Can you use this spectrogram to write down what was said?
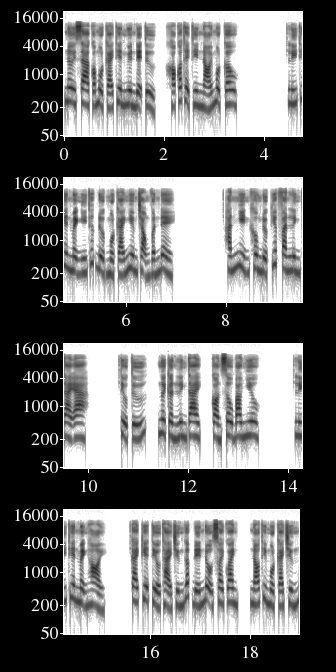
Nơi xa có một cái thiên nguyên đệ tử, khó có thể tin nói một câu. Lý Thiên Mệnh ý thức được một cái nghiêm trọng vấn đề. Hắn nhịn không được kiếp văn linh tai a. À. Tiểu tứ, người cần linh tai, còn sâu bao nhiêu? Lý Thiên Mệnh hỏi. Cái kia tiểu thải trứng gấp đến độ xoay quanh, nó thì một cái trứng,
